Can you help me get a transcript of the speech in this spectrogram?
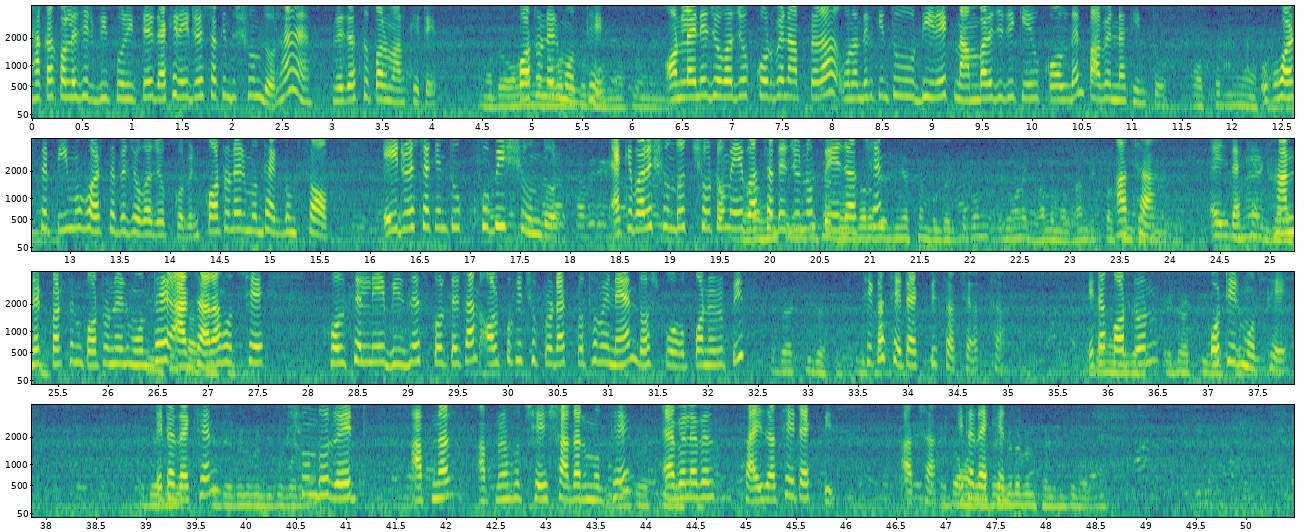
ঢাকা কলেজের বিপরীতে। দেখেন এই ড্রেসটা কিন্তু সুন্দর হ্যাঁ? রেজা সুপার মার্কেটে কটনের মধ্যে। অনলাইনে যোগাযোগ করবেন আপনারা। ওনাদের কিন্তু ডিরেক্ট নাম্বারে যদি কেউ কল দেন পাবেন না কিন্তু। হোয়াটসঅ্যাপ ইমো হোয়াটসঅ্যাপে যোগাযোগ করবেন। কটনের মধ্যে একদম সফট এই ড্রেসটা কিন্তু খুবই সুন্দর। একেবারে সুন্দর ছোট মেয়ে বাচ্চাদের জন্য পেয়ে যাচ্ছেন। বারো piece নিয়ে sample দেখতে পান, এটা অনেক ভালো মাল, 100% আচ্ছা এই দেখেন হান্ড্রেড পার্সেন্ট কটনের মধ্যে। আর যারা হচ্ছে হোলসেল নিয়ে বিজনেস করতে চান অল্প কিছু প্রোডাক্ট প্রথমে নেন দশ পনেরো পিস। ঠিক আছে। এটা এক পিস আছে আচ্ছা। এটা কটন কোটির মধ্যে। এটা দেখেন। সুন্দর রেড। আপনার আপনার হচ্ছে সাদার মধ্যে অ্যাভেলেবেল সাইজ আছে এটা এক পিস আচ্ছা এটা দেখেন।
